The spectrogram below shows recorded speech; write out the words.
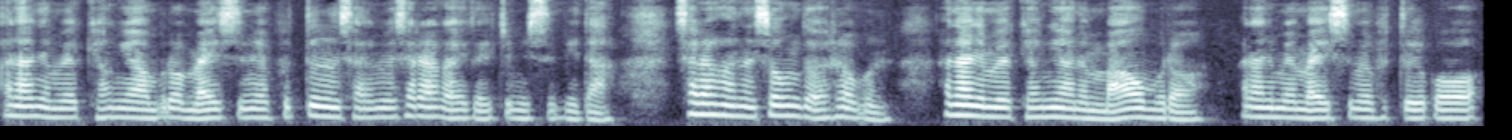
하나님을 경외함으로 말씀에 붙드는 삶을 살아가야 될 줄 믿습니다. 사랑하는 성도 여러분, 하나님을 경외하는 마음으로 하나님의 말씀을 붙들고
